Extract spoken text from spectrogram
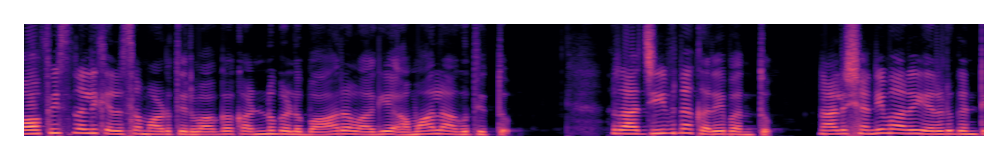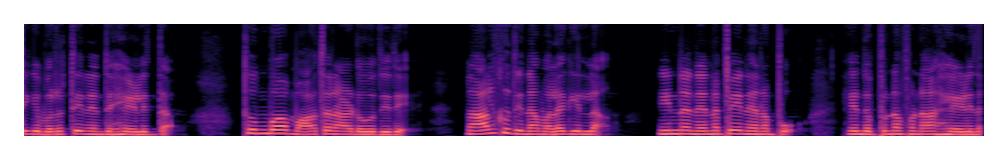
ಆಫೀಸ್ನಲ್ಲಿ ಕೆಲಸ ಮಾಡುತ್ತಿರುವಾಗ ಕಣ್ಣುಗಳು ಭಾರವಾಗಿ ಅಮಾಲಾಗುತ್ತಿತ್ತು ರಾಜೀವ್ನ ಕರೆ ಬಂತು. ನಾಳೆ ಶನಿವಾರ ಎರಡು ಗಂಟೆಗೆ ಬರುತ್ತೇನೆಂದು ಹೇಳಿದ್ದ. ತುಂಬ ಮಾತನಾಡುವುದಿದೆ. ನಾಲ್ಕು ದಿನ ಮಲಗಿಲ್ಲ. ನಿನ್ನ ನೆನಪೇ ನೆನಪು ಎಂದು ಪುನಃ ಪುನಃ ಹೇಳಿದ.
